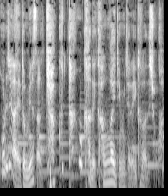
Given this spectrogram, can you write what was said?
これじゃあ、えっと、皆さん客単価で考えてみたらいかがでしょうか？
